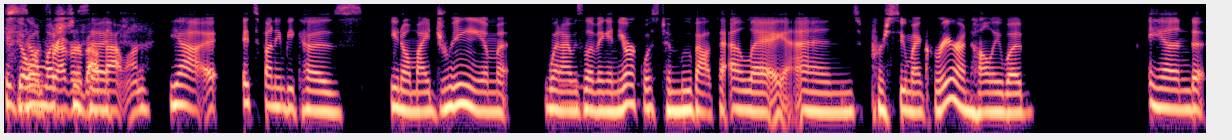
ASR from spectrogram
Could go So on forever about say. that one. Yeah, it's funny because, you know, my dream when I was living in New York was to move out to LA and pursue my career in Hollywood. And,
